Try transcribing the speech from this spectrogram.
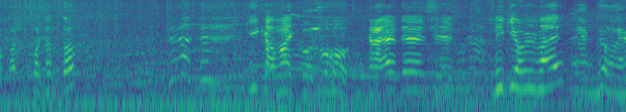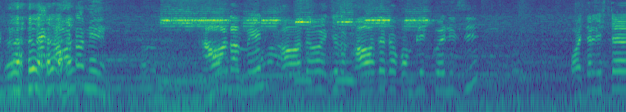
এখন পর্যন্ত। কি কামাই করব? দিয়ে শেষ হবি ভাই? একদম খাওয়াটা মেন খাওয়াটা মেন খাওয়া দাওয়া এই জন্য খাওয়া দাওয়াটা কমপ্লিট করে নিছি। পঁয়তাল্লিশ টাকা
